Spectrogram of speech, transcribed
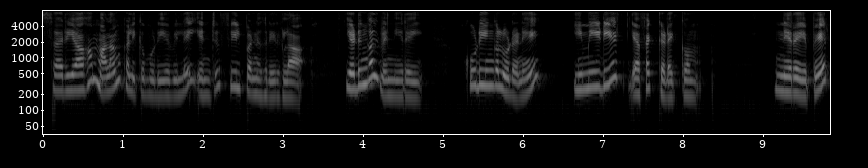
சரியாக மலம் கழிக்க முடியவில்லை என்று ஃபீல் பண்ணுகிறீர்களா? எடுங்கள் வெந்நீரை. குடியுங்கள் உடனே. இமீடியட் எஃபெக்ட் கிடைக்கும். நிறைய பேர்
